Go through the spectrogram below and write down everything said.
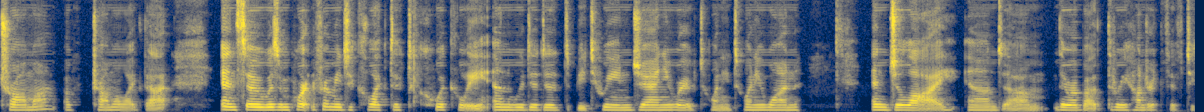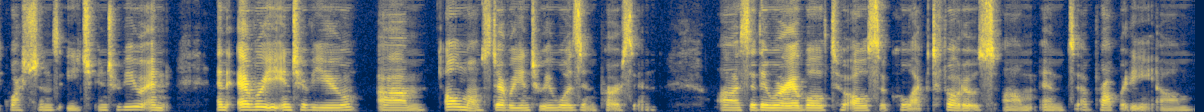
trauma, of trauma like that. And so it was important for me to collect it quickly and we did it between january of 2021 and july and um, there were about 350 questions each interview and and every interview um, almost every interview was in person uh, so they were able to also collect photos um, and uh, property um,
